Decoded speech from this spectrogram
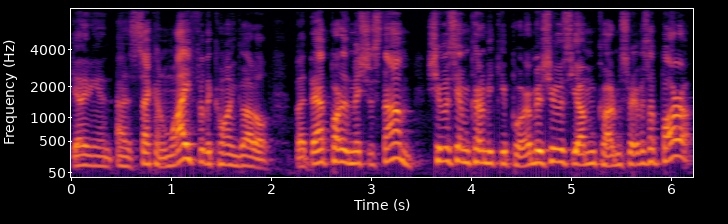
getting a, a, second wife for the Kohen Gadol. But that part of the Mishnah stam, Shivas Yom Karim Kippurim, Shivas Yom Karim Srevas Apara.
